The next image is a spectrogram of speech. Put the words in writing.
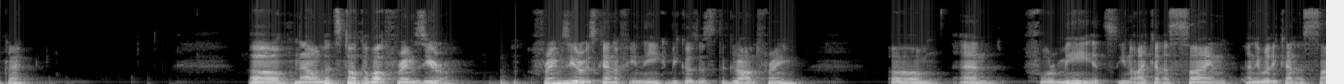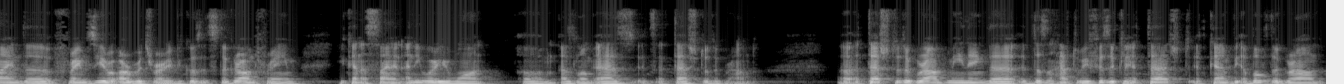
Okay. Uh, now let's talk about frame 0. Frame 0 is kind of unique because it's the ground frame. Um, and for me, it's, you know, I can assign, anybody can assign the frame 0 arbitrary because it's the ground frame. You can assign it anywhere you want um, as long as it's attached to the ground. Uh, attached to the ground meaning that it doesn't have to be physically attached. It can be above the ground,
